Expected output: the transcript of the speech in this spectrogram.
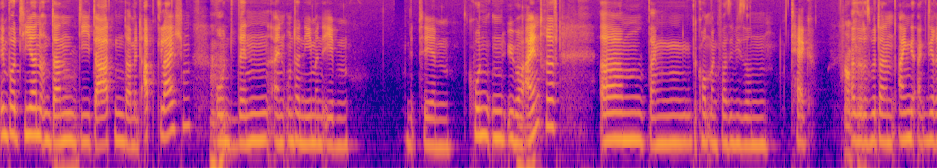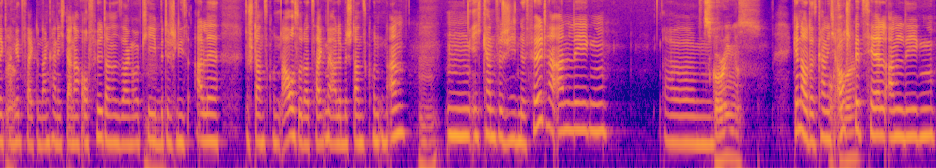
importieren und dann Mhm. die Daten damit abgleichen. Und wenn ein Unternehmen eben mit dem Kunden Mhm. Ähm, dann bekommt man quasi wie so ein Tag. Okay. Also das wird dann einge direkt Ja. angezeigt und dann kann ich danach auch filtern und sagen, okay, Mhm. bitte schließ alle Bestandskunden aus oder zeig mir alle Bestandskunden an. Mhm. Mm, Ich kann verschiedene Filter anlegen. Ähm, Scoring ist. genau, das kann ich Auch auch dabei? speziell anlegen,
